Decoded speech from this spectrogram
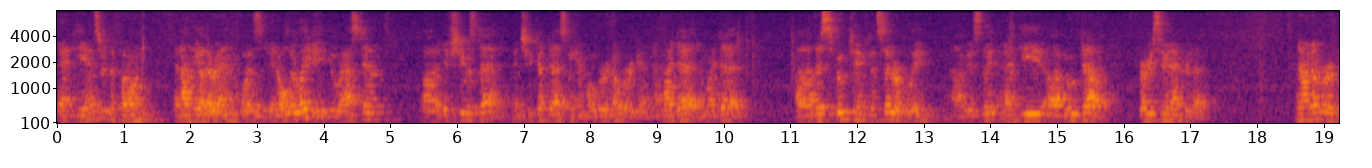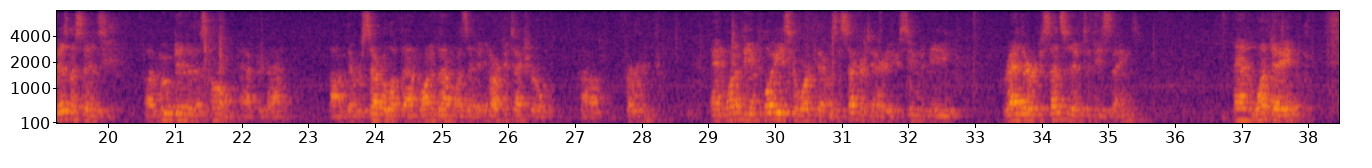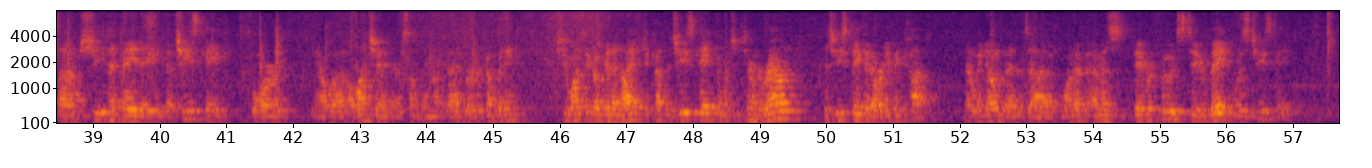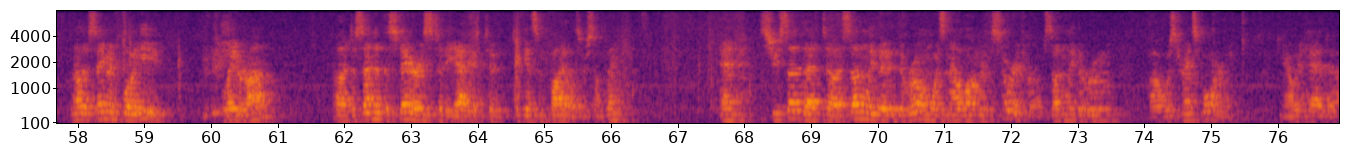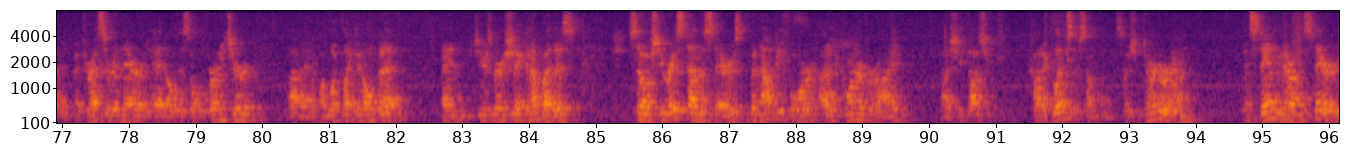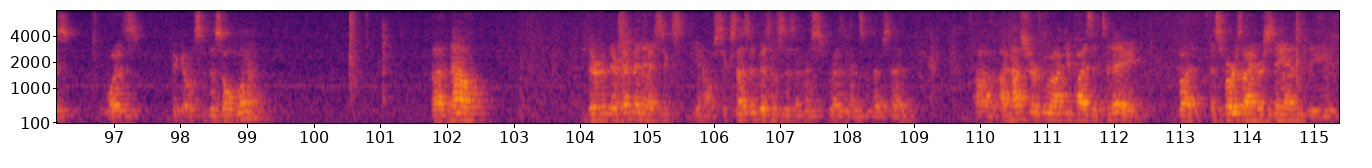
and he answered the phone, and on the other end was an older lady who asked him uh, if she was dead, and she kept asking him over and over again, am I dead, am I dead? Uh, this spooked him considerably, obviously, and he uh, moved out very soon after that. Now, a number of businesses uh, moved into this home after that. Um, there were several of them. One of them was a, an architectural uh, firm. And one of the employees who worked there was a secretary who seemed to be rather sensitive to these things. And one day, um, she had made a, a cheesecake for, you know, a, a luncheon or something like that for her company. She went to go get a knife to cut the cheesecake, and when she turned around, the cheesecake had already been cut. Now we know that uh, one of Emma's favorite foods to bake was cheesecake. Now the same employee, later on, uh, descended the stairs to the attic to, to get some files or something. And she said that uh, suddenly the, the room was no longer the storage room. Suddenly the room uh, was transformed. You know, it had uh, a dresser in there, it had all this old furniture, uh, and what looked like an old bed. And she was very shaken up by this. So she raced down the stairs, but not before, out of the corner of her eye, uh, she thought she caught a glimpse of something. So she turned around, and standing there on the stairs was the ghost of this old woman. Uh, now, there, there have been a, you know, successive businesses in this residence, as I've said. Uh, I'm not sure who occupies it today, but as far as I understand, the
